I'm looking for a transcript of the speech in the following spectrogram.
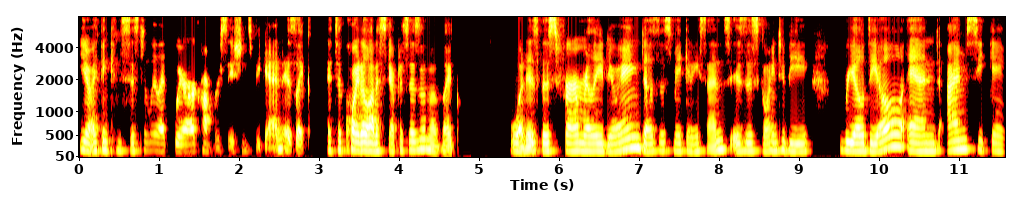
you know I think consistently like where our conversations begin is like it's a quite a lot of skepticism of like what is this firm really doing? Does this make any sense? Is this going to be real deal? And I'm seeking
